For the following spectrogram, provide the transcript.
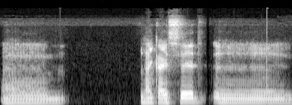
Um, like I said, uh,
